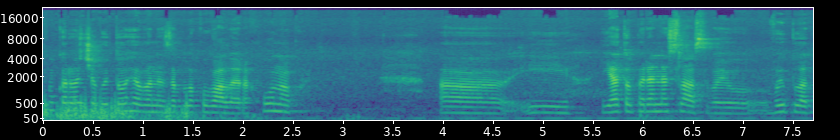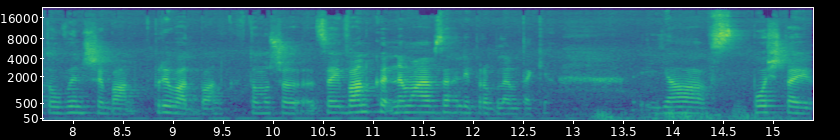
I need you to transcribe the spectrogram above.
Ну, коротше, в ітогі вони заблокували рахунок. А, і я то перенесла свою виплату в інший банк, в Приватбанк, тому що цей банк не має взагалі проблем таких. Я з поштою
